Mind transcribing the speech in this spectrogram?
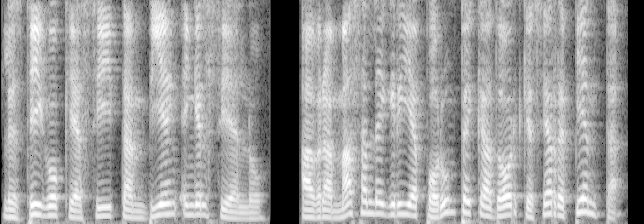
Les digo que así también en el cielo habrá más alegría por un pecador que se arrepienta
